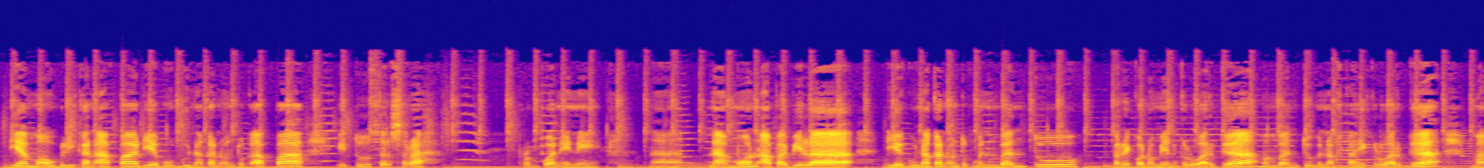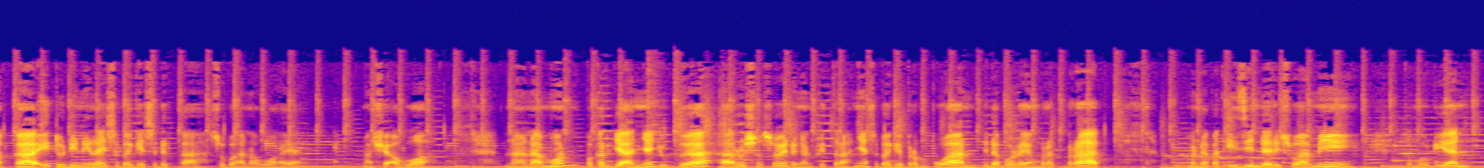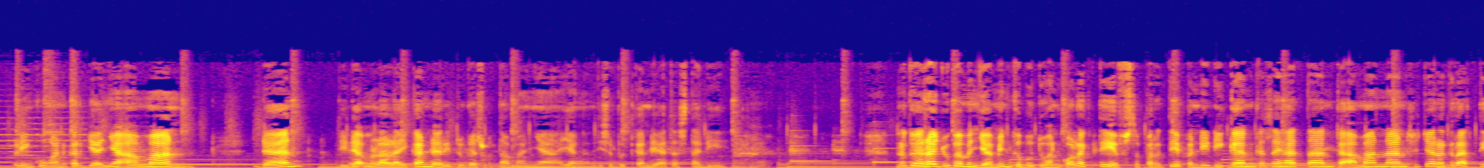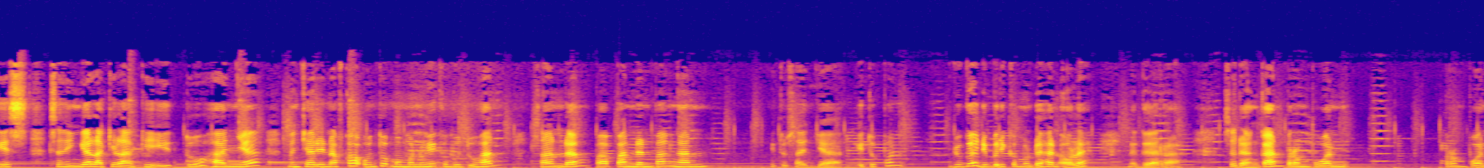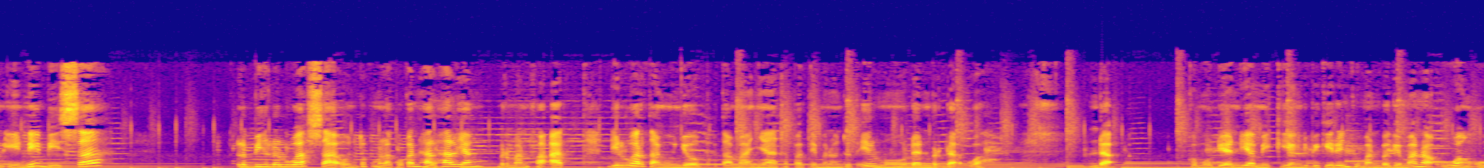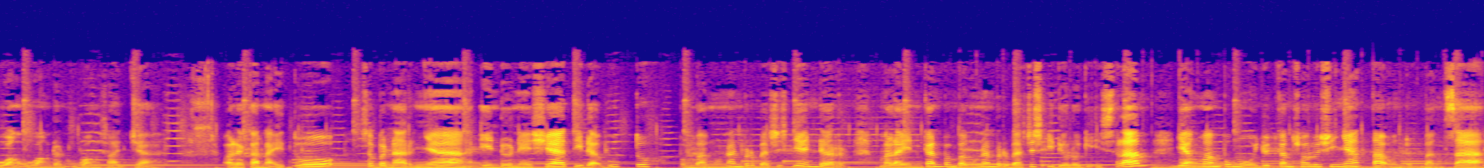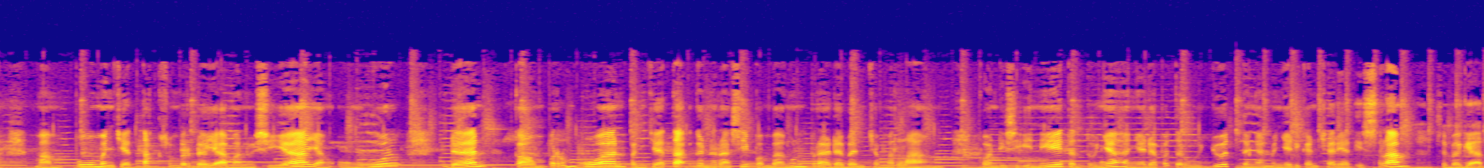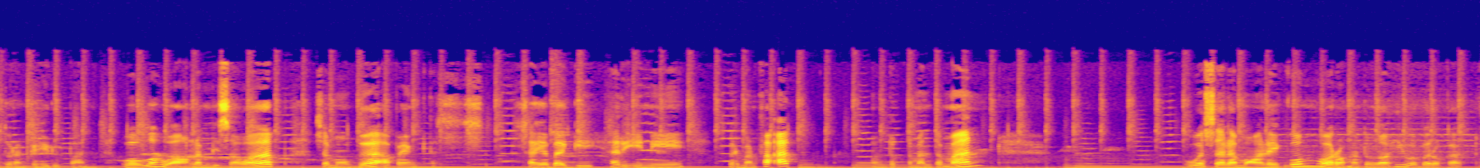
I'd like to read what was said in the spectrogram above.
Dia mau belikan apa, dia mau gunakan untuk apa, itu terserah perempuan ini. Nah, namun apabila dia gunakan untuk membantu perekonomian keluarga, membantu menafkahi keluarga, maka itu dinilai sebagai sedekah. Subhanallah ya. Masya Allah. Nah, namun pekerjaannya juga harus sesuai dengan fitrahnya sebagai perempuan, tidak boleh yang berat-berat. Mendapat izin dari suami, kemudian lingkungan kerjanya aman, dan tidak melalaikan dari tugas utamanya yang disebutkan di atas tadi. Negara juga menjamin kebutuhan kolektif seperti pendidikan, kesehatan, keamanan secara gratis sehingga laki-laki itu hanya mencari nafkah untuk memenuhi kebutuhan sandang, papan dan pangan. Itu saja. Itu pun juga diberi kemudahan oleh negara. Sedangkan perempuan perempuan ini bisa lebih leluasa untuk melakukan hal-hal yang bermanfaat di luar tanggung jawab utamanya seperti menuntut ilmu dan berdakwah. Ndak. Kemudian dia yang dipikirin cuman bagaimana uang, uang, uang dan uang saja. Oleh karena itu, sebenarnya Indonesia tidak butuh pembangunan berbasis gender, melainkan pembangunan berbasis ideologi Islam yang mampu mewujudkan solusi nyata untuk bangsa, mampu mencetak sumber daya manusia yang unggul dan kaum perempuan pencetak generasi pembangun peradaban cemerlang. Kondisi ini tentunya hanya dapat terwujud dengan menjadikan syariat Islam sebagai aturan kehidupan. Wallahu a'lam bisawab. Semoga apa yang saya bagi hari ini bermanfaat untuk teman-teman. Wassalamualaikum warahmatullahi wabarakatuh.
